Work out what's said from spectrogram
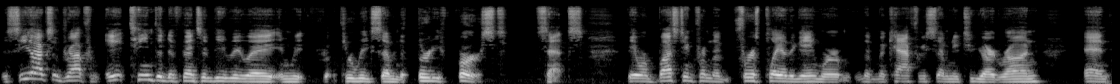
The Seahawks have dropped from 18th in defensive DVOA in week, through week seven to 31st since. They were busting from the first play of the game where the McCaffrey 72 yard run. And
